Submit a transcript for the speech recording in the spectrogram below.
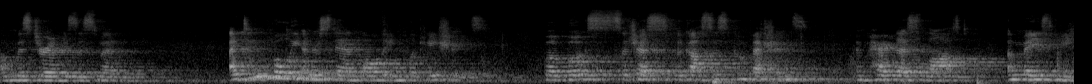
of Mr. and Mrs. Smith. I didn't fully understand all the implications, but books such as Augustine's Confessions and Paradise Lost amazed me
